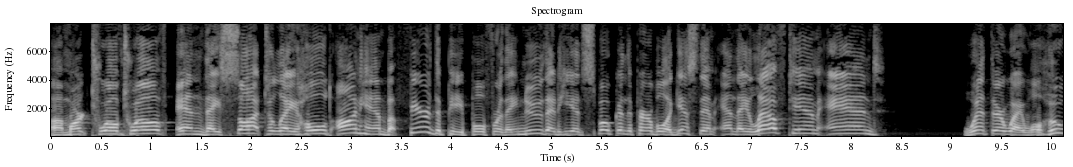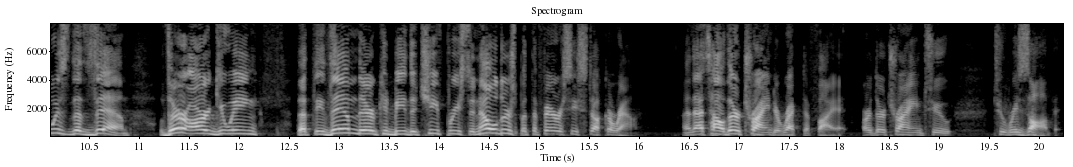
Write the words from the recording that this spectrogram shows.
Uh, Mark 12, 12, and they sought to lay hold on him, but feared the people, for they knew that he had spoken the parable against them, and they left him and went their way. Well, who is the them? They're arguing that the them there could be the chief priests and elders, but the Pharisees stuck around. And that's how they're trying to rectify it, or they're trying to, to resolve it.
